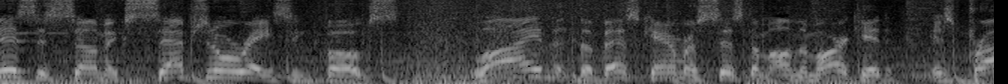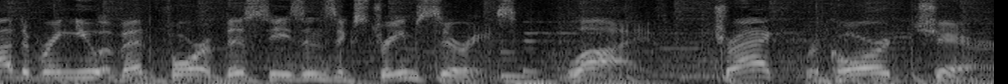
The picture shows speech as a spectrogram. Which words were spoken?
This is some exceptional racing, folks. Live, the best camera system on the market, is proud to bring you Event 4 of this season's Xtreme Series. Live. Track, record, share.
